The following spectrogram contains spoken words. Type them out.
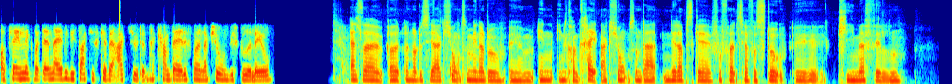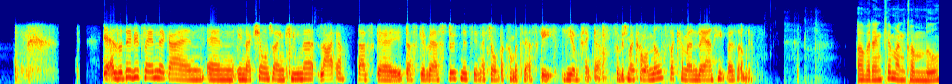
at planlægge, hvordan er det, vi faktisk kan være aktive i den her kamp. Hvad er det for en aktion, vi skal ud og lave? Altså, og, og når du siger aktion, så mener du øh, en, en konkret aktion, som der netop skal få folk til at forstå øh, klimafælden? Ja, altså det vi planlægger er en, en, en aktion, så en klimalejr, der skal, der skal være støttende til en aktion, der kommer til at ske lige omkring der. Så hvis man kommer med, så kan man lære en hel masse om det. Og hvordan kan man komme med?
